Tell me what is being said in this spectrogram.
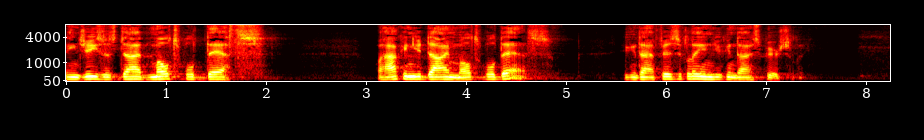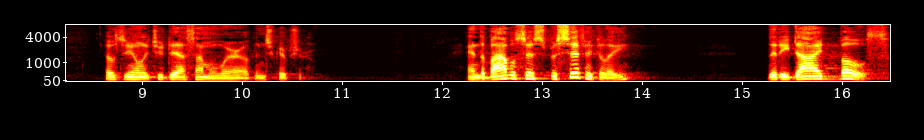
I mean, Jesus died multiple deaths. Well, how can you die multiple deaths? You can die physically and you can die spiritually. Those are the only two deaths I'm aware of in Scripture. And the Bible says specifically that he died both.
